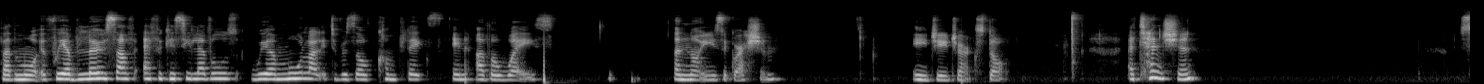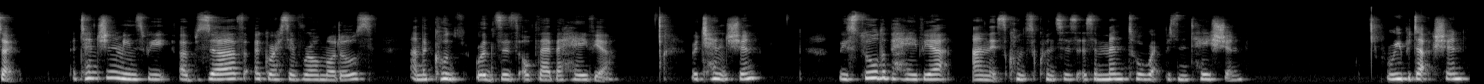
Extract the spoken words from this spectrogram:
Furthermore, if we have low self efficacy levels, we are more likely to resolve conflicts in other ways and not use aggression, e.g., Jack Stott. Attention. So, attention means we observe aggressive role models and the consequences of their behaviour. Retention, we store the behaviour and its consequences as a mental representation. Reproduction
